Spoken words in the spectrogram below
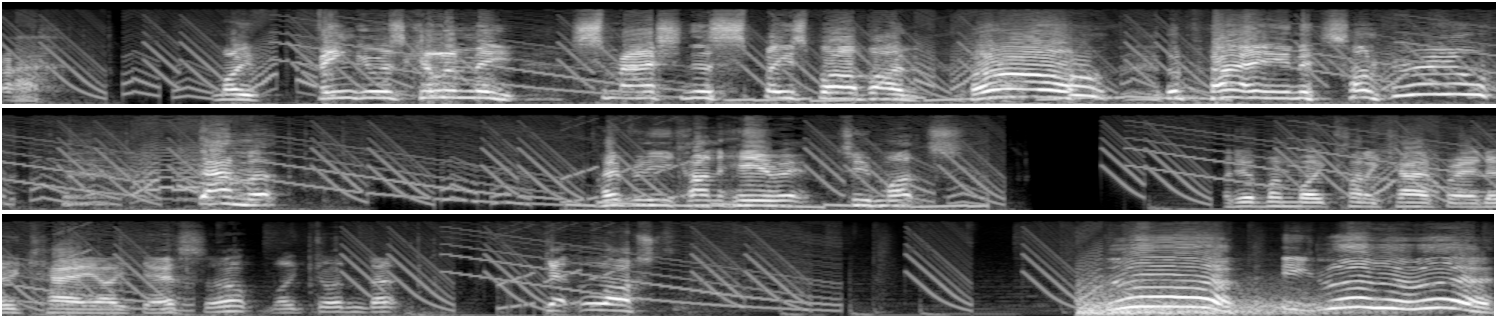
Ah, my finger is killing me. Smashing the spacebar button. Oh, the pain! It's unreal. Damn it. Hopefully you can't hear it too much. I do have my mic kind of calibrated okay, I guess. Oh my god, don't get lost. Ah! He, ah!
